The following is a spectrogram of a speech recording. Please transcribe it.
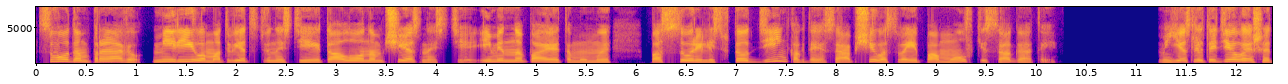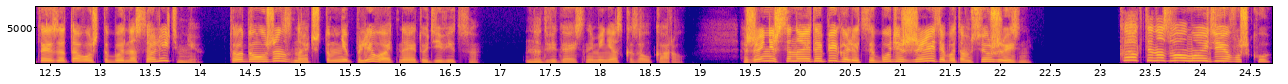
сводом правил, мерилом ответственности и эталоном честности. Именно поэтому мы поссорились в тот день, когда я сообщила о своей помолвке с Агатой. Если ты делаешь это из-за того, чтобы насолить мне, то должен знать, что мне плевать на эту девицу. Надвигаясь на меня, сказал Карл. Женишься на этой пигалице, будешь жалеть об этом всю жизнь. Как ты назвал мою девушку?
